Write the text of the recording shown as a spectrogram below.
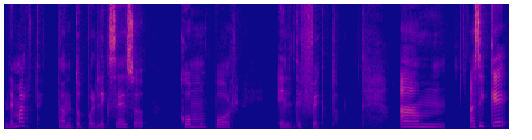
de Marte, tanto por el exceso como por el defecto. así que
